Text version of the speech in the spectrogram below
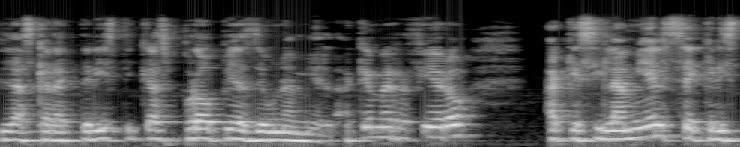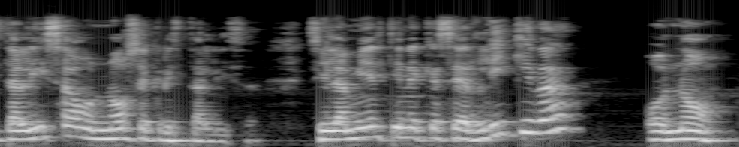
las características propias de una miel. ¿A qué me refiero? A que si la miel se cristaliza o no se cristaliza si la miel tiene que ser líquida o no.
